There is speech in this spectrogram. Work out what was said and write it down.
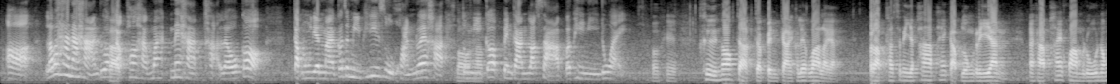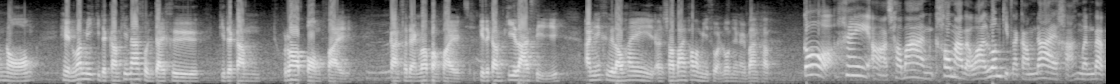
เอ่อรับประทานอาหารร่วมครับกับพ่อฮักแม่ฮักค่ะ แล้วก็ลับโรงเรียนมาก็จะมีพิธีสู่ขวัญด้วยค่ะอ๋อตรงนี้ครับก็เป็นการรักษาประเพณีด้วย โอเค คือนอกจากจะเป็นการเขาเรียกว่าอะไรอะปรับทัศนียภาพให้กับโรงเรียนนะครับ ให้ความรู้น้องๆ เห็นว่ามีกิจกรรมที่น่าสนใจคือ กิจกรรมรอบกองไฟ การแสดงรอบกองไฟ กิจกรรมกีฬาสี อันนี้คือเราให้เอ่อชาวบ้านเข้ามามีส่วนร่วมยังไงบ้างครับ ก็ให้อ่าชาวบ้านเข้ามาแบบว่าร่วมกิจกรรมได้ค่ะ เหมือนแบบ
